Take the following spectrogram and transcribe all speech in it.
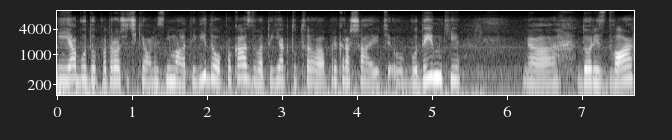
І я буду потрошечки вам знімати відео, показувати, як тут е, прикрашають будинки е, до Різдва.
